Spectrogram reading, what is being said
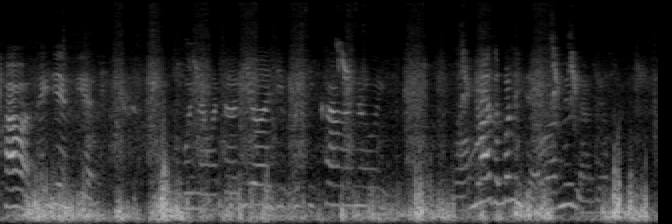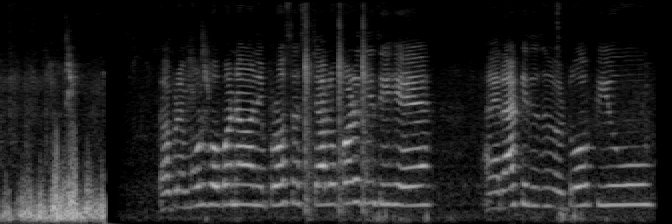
ખાવા થઈ જાય ને ત્યારે. બનાવવા તો રહ્યો હજી પછી ખાવાના હોય. હમણાં તો બની જાય વાર નહીં લાગે તો આપણે મુરગો બનાવવાની પ્રોસેસ ચાલુ કરી દીધી છે. અહીં રાખી દીધું ટોપિયું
